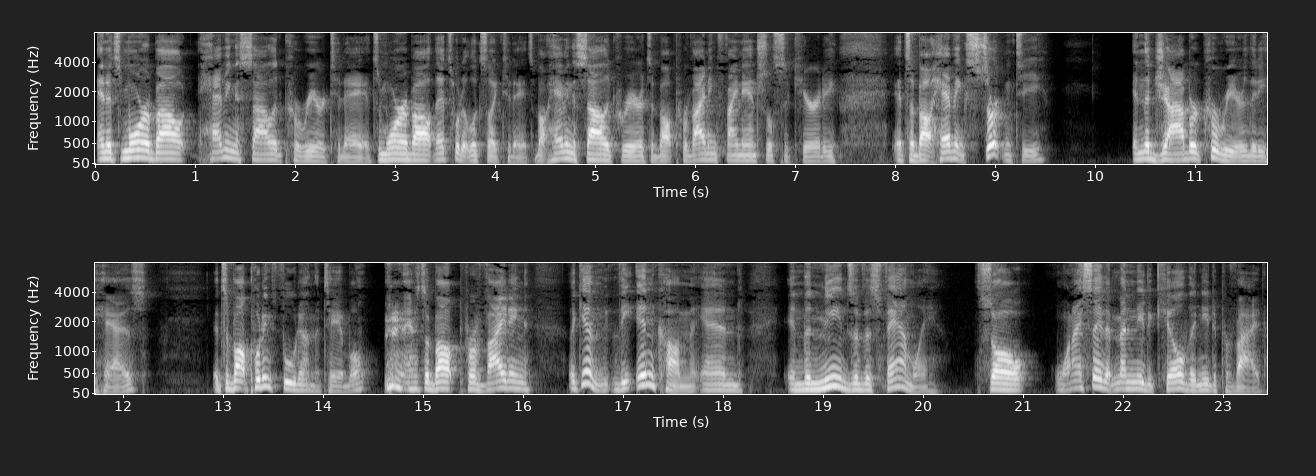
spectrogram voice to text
And it's more about having a solid career today. It's more about, that's what it looks like today. It's about having a solid career. It's about providing financial security. It's about having certainty in the job or career that he has. It's about putting food on the table. and it's about providing, again, the income and, and the needs of his family. So when I say that men need to kill, they need to provide.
